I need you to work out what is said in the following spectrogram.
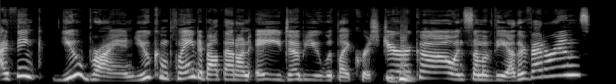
I think you, Brian, you complained about that on AEW with like Chris Jericho and some of the other veterans.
